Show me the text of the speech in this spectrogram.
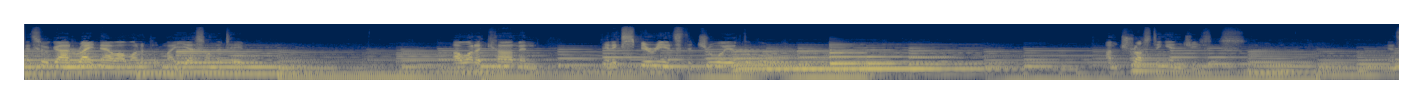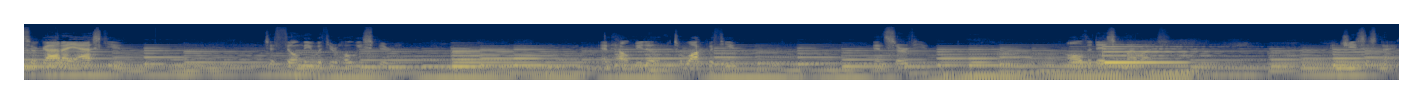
And so, God, right now, I want to put my yes on the table. I want to come and, and experience the joy of the Lord. I'm trusting in Jesus. And so, God, I ask you to fill me with your Holy Spirit and help me to, to walk with you and serve you all the days of my life. In Jesus' name.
